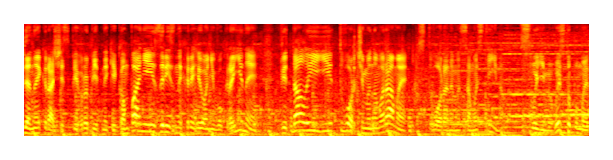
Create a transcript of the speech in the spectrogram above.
де найкращі співробітники компанії з різних регіонів України вітали її творчими номерами, створеними самостійно. Своїми виступами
